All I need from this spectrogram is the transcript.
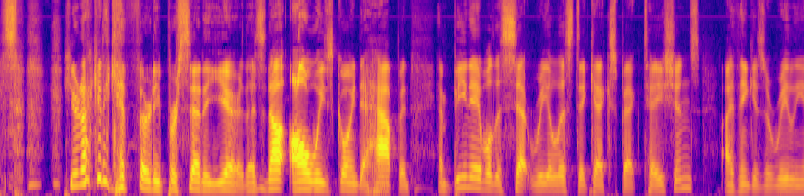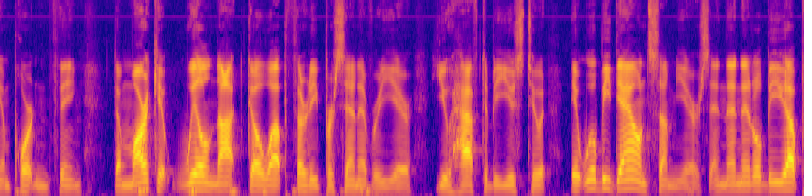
you're not going to get 30% a year that's not always going to happen and being able to set realistic expectations i think is a really important thing the market will not go up 30% every year you have to be used to it it will be down some years and then it'll be up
